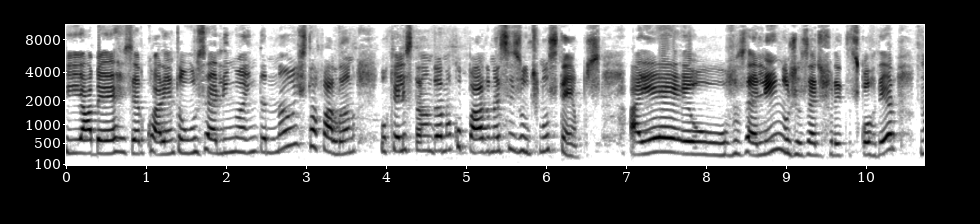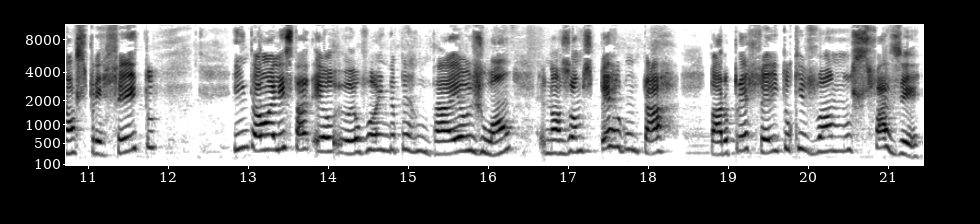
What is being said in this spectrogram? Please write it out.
que a BR-040, o Zelinho ainda não está falando, porque ele está andando ocupado nesses últimos tempos. Aí o Zelinho, José de Freitas Cordeiro, nosso prefeito, então ele está. Eu, eu vou ainda perguntar, eu e o João, nós vamos perguntar para o prefeito o que vamos fazer.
